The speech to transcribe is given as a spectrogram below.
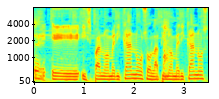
eh, hispanoamericanos o latinoamericanos,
